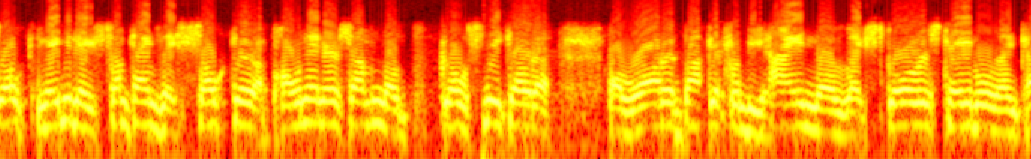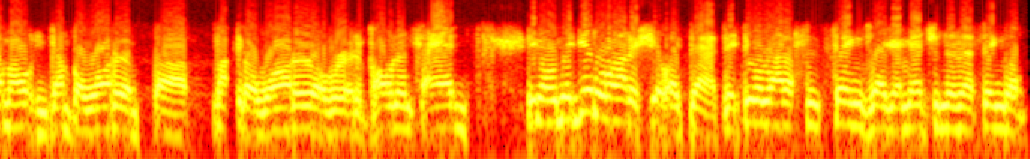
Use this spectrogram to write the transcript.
soak. Maybe they sometimes they soak their opponent or something. They'll go sneak out a, a water bucket from behind the like scorer's table and then come out and dump a water uh, bucket of water over an opponent's head. You know, and they did a lot of shit like that. They do a lot of th- things like I mentioned in that thing. They'll,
